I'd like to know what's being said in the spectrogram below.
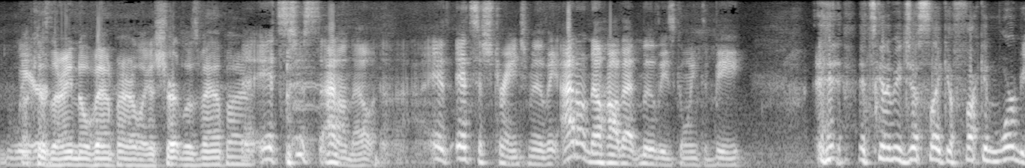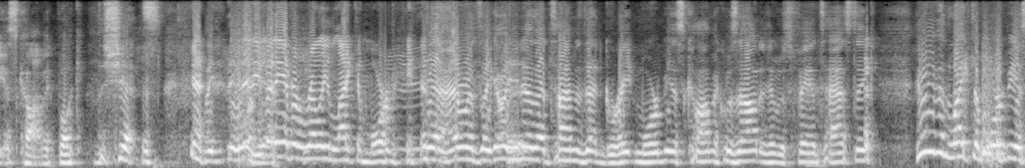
weird. Because there ain't no vampire like a shirtless vampire. It's just I don't know. It, it's a strange movie. I don't know how that movie's going to be. It's gonna be just like a fucking Morbius comic book. The shits. Like, Did anybody ever really like a Morbius? Yeah, everyone's like, oh, you know that time that that great Morbius comic was out and it was fantastic. Who even liked the Morbius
